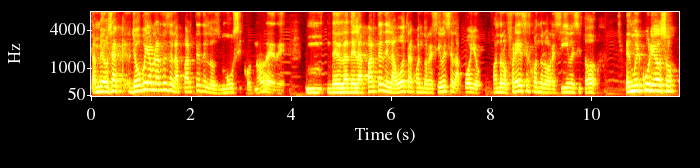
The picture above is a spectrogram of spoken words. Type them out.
También, o sea, yo voy a hablar desde la parte de los músicos, ¿no? De, de, de, la, de la parte de la otra, cuando recibes el apoyo, cuando lo ofreces, cuando lo recibes y todo. Es muy curioso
